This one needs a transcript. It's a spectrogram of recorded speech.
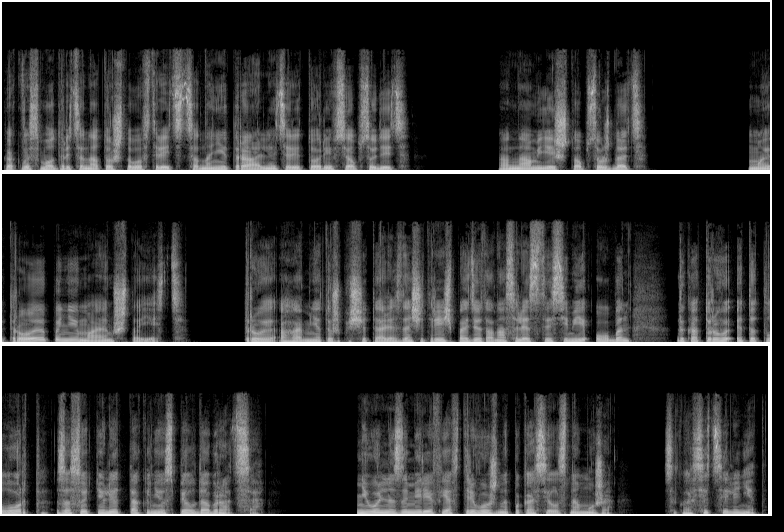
Как вы смотрите на то, чтобы встретиться на нейтральной территории и все обсудить? А нам есть что обсуждать?» «Мы трое понимаем, что есть». Трое. Ага, меня тоже посчитали. Значит, речь пойдет о наследстве семьи Обен, до которого этот лорд за сотню лет так и не успел добраться. Невольно замерев, я встревоженно покосилась на мужа. Согласиться или нет?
